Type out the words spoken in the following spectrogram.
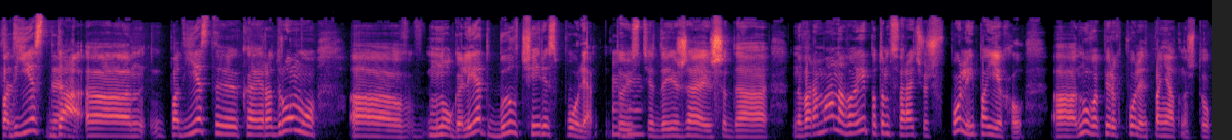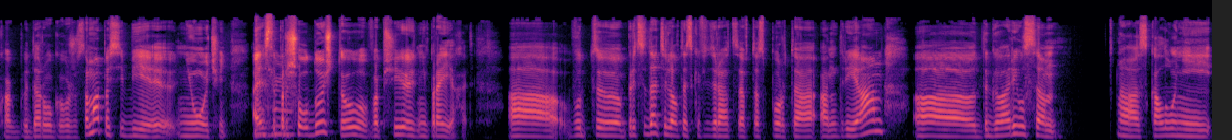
Подъезд, да. да. Э, подъезд к аэродрому э, много лет был через поле. Угу. То есть доезжаешь до Новороманова и потом сворачиваешь в поле и поехал. Э, ну, во-первых, поле, понятно, что как бы дорога уже сама по себе не очень. А угу. если прошел дождь, то вообще не проехать. А, вот председатель Алтайской Федерации автоспорта Андриан договорился с колонией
